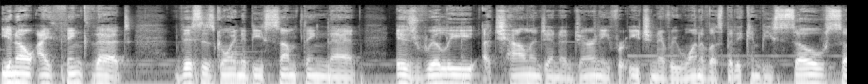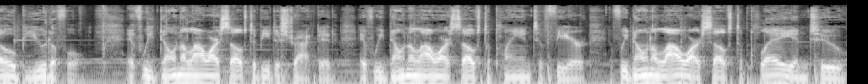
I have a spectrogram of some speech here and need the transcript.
you know, I think that this is going to be something that is really a challenge and a journey for each and every one of us, but it can be so, so beautiful if we don't allow ourselves to be distracted, if we don't allow ourselves to play into fear, if we don't allow ourselves to play into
